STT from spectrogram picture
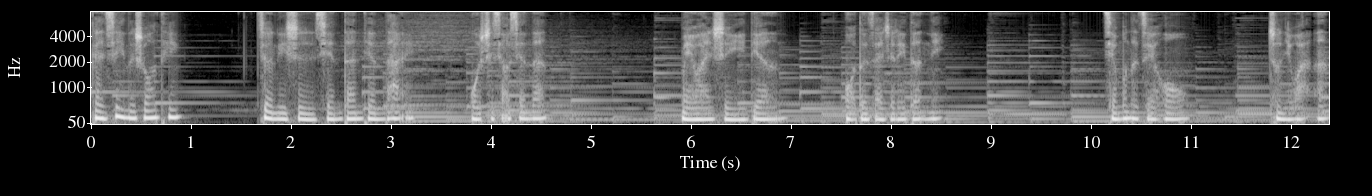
感谢你的收听，这里是仙丹电台，我是小仙丹。每晚十一点，我都在这里等你。节目的最后，祝你晚安，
